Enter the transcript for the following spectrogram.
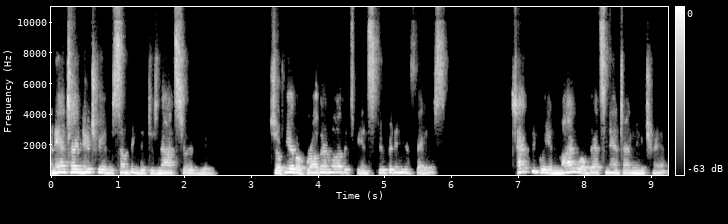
an anti nutrient is something that does not serve you. So if you have a brother-in-law that's being stupid in your face, technically in my world, that's an anti-nutrient.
